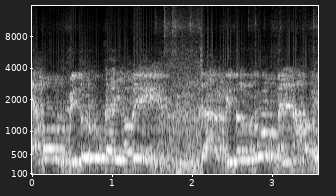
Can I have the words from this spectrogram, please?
এমন বিতর্ককারী হবে যার বিতর্ক মেনে না হবে।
